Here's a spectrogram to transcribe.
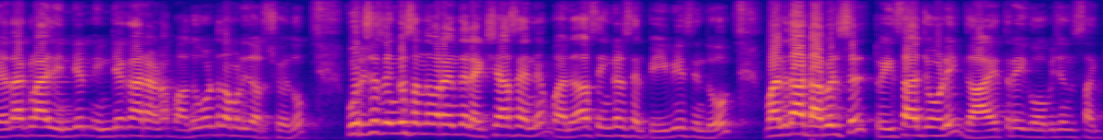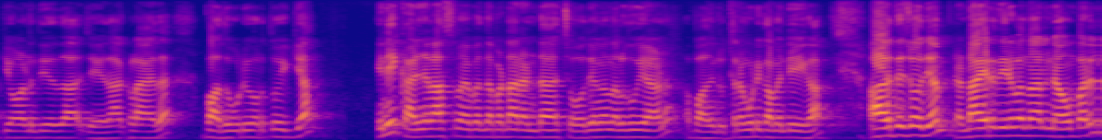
ജേതാക്കളായത് ഇന്ത്യൻ ഇന്ത്യക്കാരാണ്. അപ്പോൾ അതുകൊണ്ട് നമ്മൾ ചർച്ച ചെയ്തു. പുരുഷ സിംഗിൾസ് എന്ന് പറയുന്നത് ലക്ഷ്യ സെന്നും വനിതാ സിംഗിൾസിൽ പി വി സിന്ധുവും വനിതാ ഡബിൾസിൽ ട്രീസ ജോളി ഗായത്രി ഗോപിചന്ദ് സഖ്യമാണ് ചെയ്ത ജേതാക്കളായത്. അപ്പോൾ അതുകൂടി ഓർത്ത് വയ്ക്കുക. ഇനി കഴിഞ്ഞ ക്ലാസ്സുമായി ബന്ധപ്പെട്ട രണ്ട് ചോദ്യങ്ങൾ നൽകുകയാണ്. അപ്പോൾ അതിന് ഉത്തരം കൂടി കമന്റ് ചെയ്യുക. ആദ്യത്തെ ചോദ്യം രണ്ടായിരത്തി ഇരുപത്തിനാല് നവംബറിൽ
